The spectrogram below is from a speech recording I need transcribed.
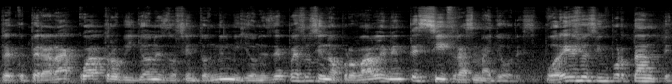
recuperará 4 billones 200 mil millones de pesos, sino probablemente cifras mayores. Por eso es importante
